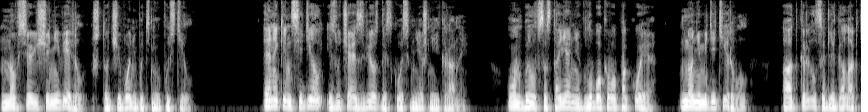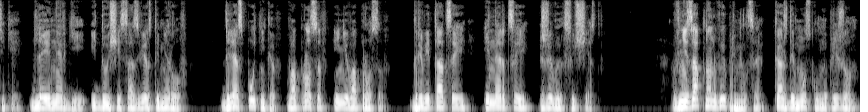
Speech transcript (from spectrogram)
но все еще не верил, что чего-нибудь не упустил. Энакин сидел, изучая звезды сквозь внешние экраны. Он был в состоянии глубокого покоя, но не медитировал, а открылся для галактики, для энергии, идущей со звезд и миров, для спутников, вопросов и невопросов, гравитации, инерции живых существ. Внезапно он выпрямился, каждый мускул напряжен.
